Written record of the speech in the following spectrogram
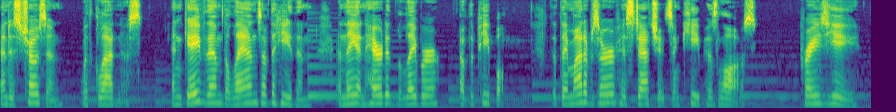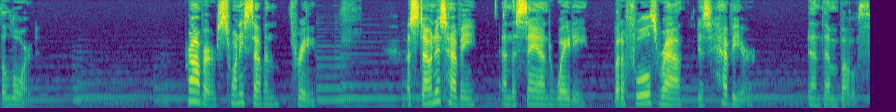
and his chosen with gladness, and gave them the lands of the heathen, and they inherited the labor of the people, that they might observe his statutes and keep his laws. Praise ye the Lord. Proverbs 27 3 A stone is heavy, and the sand weighty, but a fool's wrath is heavier than them both.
